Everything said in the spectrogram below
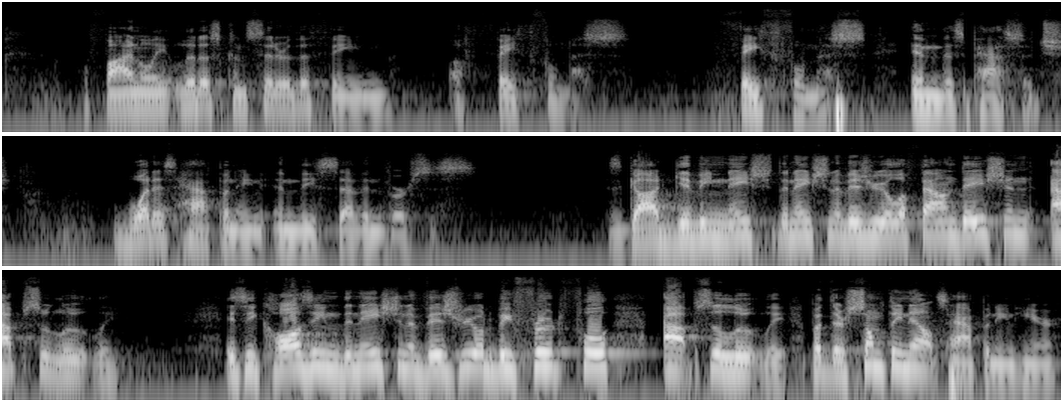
Well, finally, let us consider the theme of faithfulness. Faithfulness in this passage. What is happening in these seven verses? Is God giving nation, the nation of Israel a foundation? Absolutely. Is he causing the nation of Israel to be fruitful? Absolutely. But there's something else happening here.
